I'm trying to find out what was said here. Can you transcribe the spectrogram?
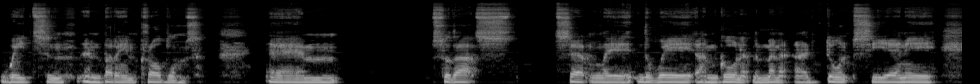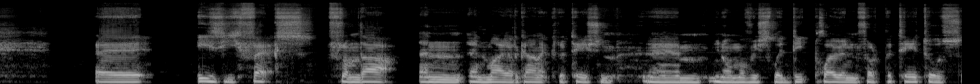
weeds and, and burying problems. Um, so that's certainly the way I'm going at the minute. I don't see any uh, easy fix from that in in my organic rotation. Um, you know, I'm obviously deep ploughing for potatoes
